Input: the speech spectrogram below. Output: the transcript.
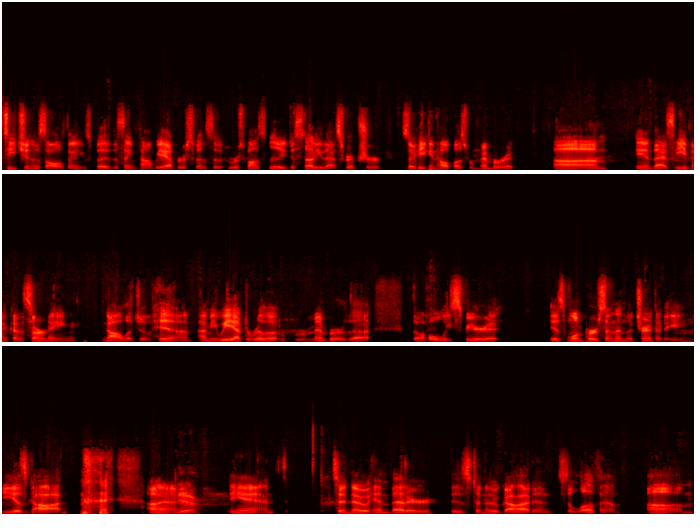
teaching us all things, but at the same time, we have respons- responsibility to study that Scripture so He can help us remember it. Um, mm. And that's even concerning knowledge of him. I mean, we have to really remember that the Holy Spirit is one person in the Trinity. He is God. uh, yeah. And to know him better is to know God and to love him. Um,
